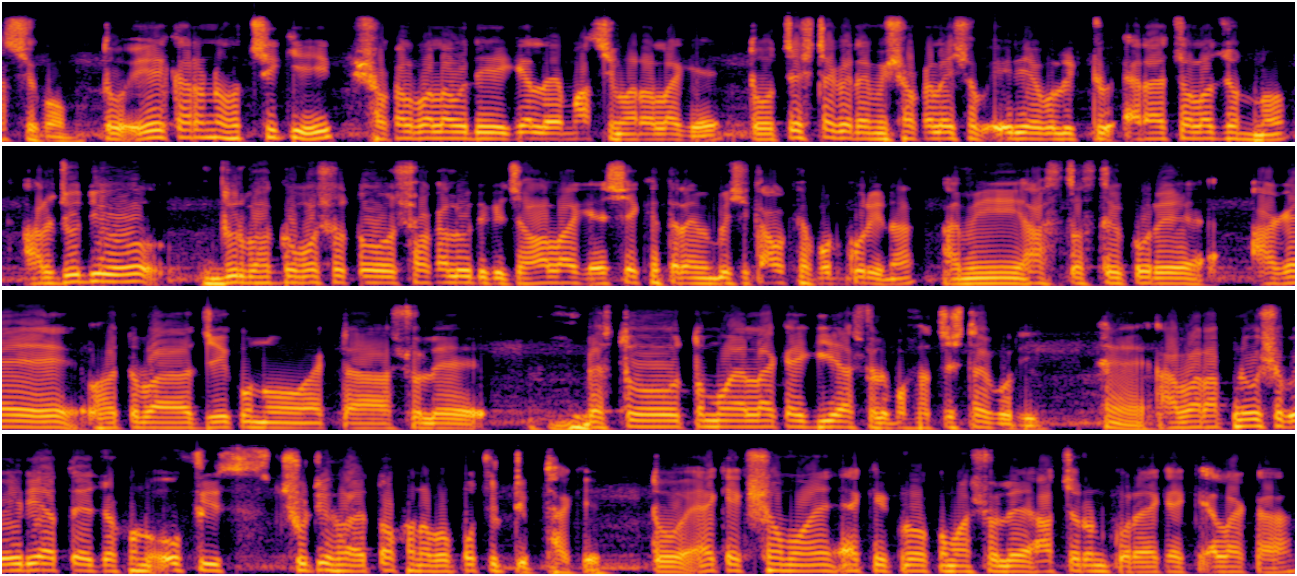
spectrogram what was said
আসে কম। তো এই কারণে হচ্ছে কি, সকালবেলা ওদিকে গেলে মাছি মারা লাগে। তো চেষ্টা করি আমি সকালে এইসব এরিয়াগুলো একটু এড়ায় চলার জন্য। আর যদিও দুর্ভাগ্যবশত সকালে ওইদিকে যাওয়া লাগে, সেক্ষেত্রে আমি বেশি কালক্ষেপণ করি না। আমি আস্তে আস্তে করে আগে হয়তোবা যে কোনো একটা আসলে ব্যস্ততম এলাকায় গিয়ে আসলে বসার চেষ্টা করি। হ্যাঁ আবার আপনি ওইসব এরিয়াতে যখন অফিস ছুটি হয় তখন আবার প্রচুর টিপ থাকে। তো এক এক সময় এক এক রকম আসলে আচরণ করে এক এক এলাকা।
